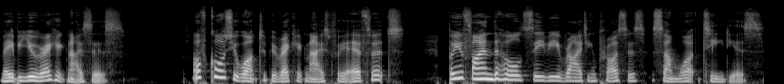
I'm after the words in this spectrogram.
Maybe you recognize this. Of course, you want to be recognized for your efforts, but you find the whole CV writing process somewhat tedious,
